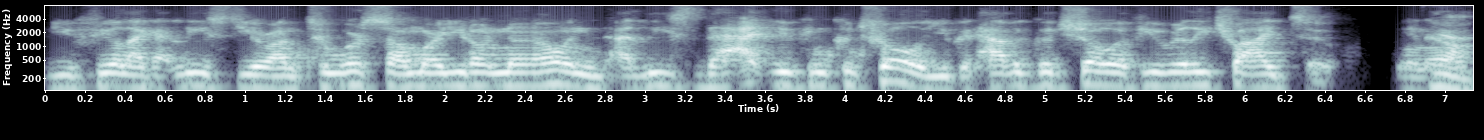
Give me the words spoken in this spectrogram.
you feel like at least you're on tour somewhere you don't know, and at least that you can control. You could have a good show if you really tried to, you know. Yeah.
